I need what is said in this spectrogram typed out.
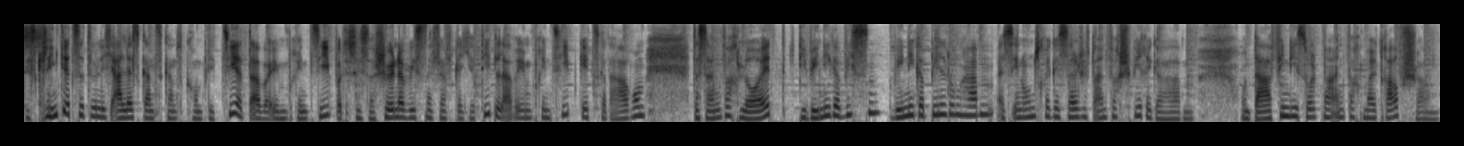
Das klingt jetzt natürlich alles ganz, ganz kompliziert, aber im Prinzip, das ist ein schöner wissenschaftlicher Titel, aber im Prinzip geht es darum, dass einfach Leute, die weniger wissen, weniger Bildung haben, es in unserer Gesellschaft einfach schwieriger haben. Und da finde ich, sollte man einfach mal draufschauen,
